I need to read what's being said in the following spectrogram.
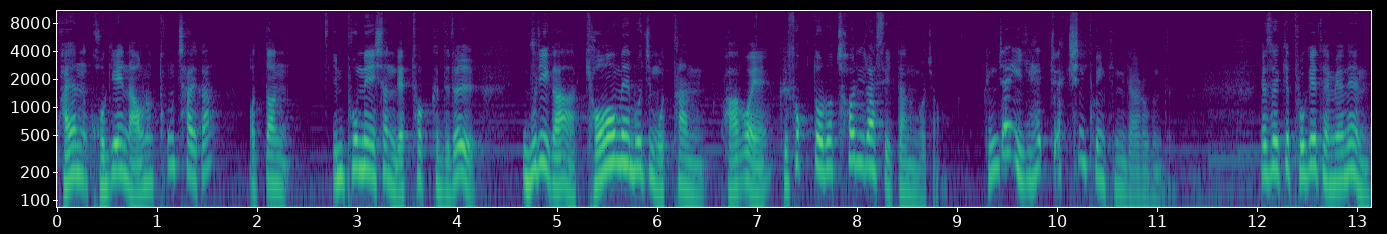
과연 거기에 나오는 통찰과 어떤 information 네트워크들을 우리가 경험해보지 못한 과거에 그 속도로 처리를 할 수 있다는 거죠. 굉장히 이게 핵- 핵심 포인트입니다, 여러분들. 그래서 이렇게 보게 되면은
